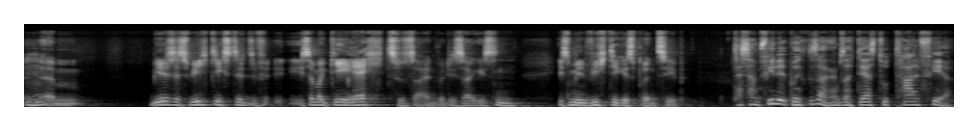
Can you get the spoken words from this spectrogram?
Mhm. Ähm, mir ist das Wichtigste, ich sag mal, gerecht zu sein, würde ich sagen, ist, ein, ist mir ein wichtiges Prinzip. Das haben viele übrigens gesagt, haben gesagt, der ist total fair.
